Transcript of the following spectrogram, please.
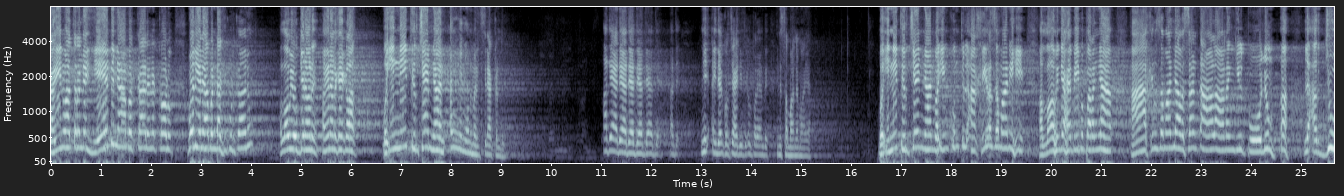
കഴിയും മാത്രമല്ല ഏത് ലാഭക്കാരനേക്കാളും വലിയ ലാഭം ഉണ്ടാക്കി കൊടുക്കാനും അള്ളാഹു യോഗ്യനാണ്. അങ്ങനെയാണ് കേൾക്കാം ഇനി തീർച്ചയായും ഞാൻ അങ്ങനെയാണ് മനസ്സിലാക്കേണ്ടത്. അതെ അതെ അതെ അതെ അതെ അതെ അതെ. ഇനി അതിന്റെ കുറച്ച് ഹരീതികൾ പറയാണ്ട് ഇതിന് സമാനമായ. ഇനി തീർച്ചയായും ഞാൻ സമാനിഹി. അള്ളാഹുവിന്റെ ഹബീബ് പറഞ്ഞ ആഹിർ സമാനിലെ അവസാനത്തെ ആളാണെങ്കിൽ പോലും അർജു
